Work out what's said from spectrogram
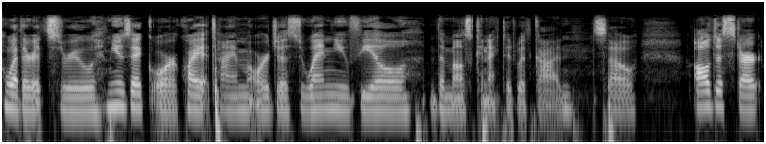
whether it's through music or quiet time or just when you feel the most connected with God. So I'll just start.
